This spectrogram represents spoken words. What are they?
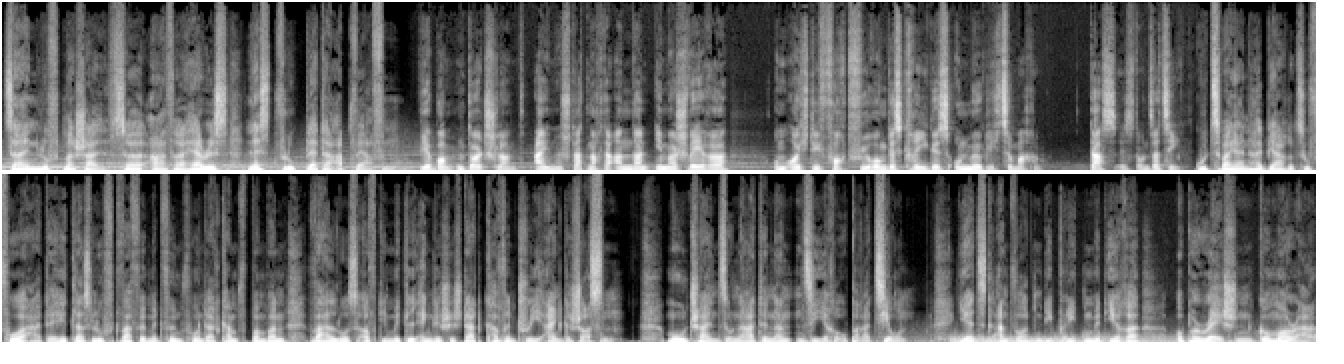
Sein Luftmarschall Sir Arthur Harris lässt Flugblätter abwerfen. Wir bomben Deutschland, eine Stadt nach der anderen, immer schwerer, um euch die Fortführung des Krieges unmöglich zu machen. Das ist unser Ziel. Gut zweieinhalb Jahre zuvor hatte Hitlers Luftwaffe mit 500 Kampfbombern wahllos auf die mittelenglische Stadt Coventry eingeschossen. Mondscheinsonate nannten sie ihre Operation. Jetzt antworten die Briten mit ihrer Operation Gomorrah.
